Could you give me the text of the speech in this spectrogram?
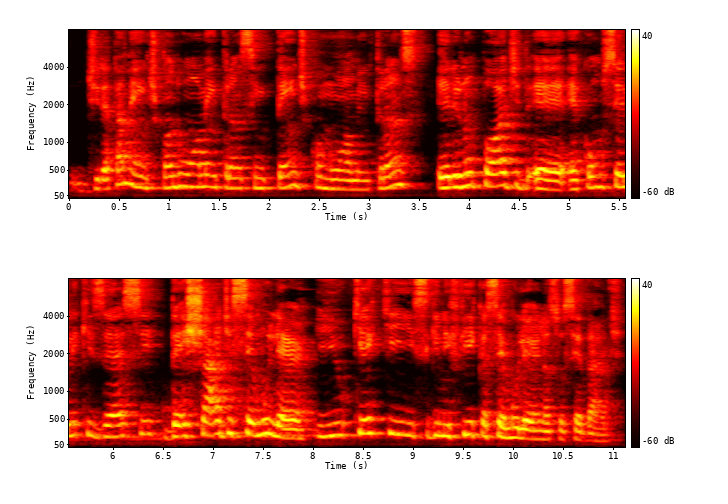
diretamente. Quando um homem trans se entende como um homem trans, ele não pode. É, é como se ele quisesse deixar de ser mulher. E o que que significa ser mulher na sociedade?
